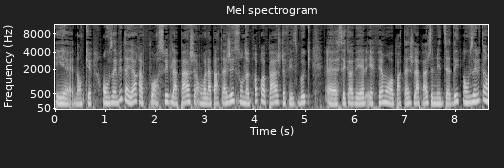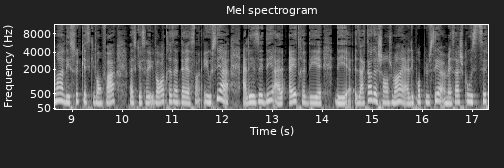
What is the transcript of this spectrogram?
Et euh, donc, on vous invite d'ailleurs à pouvoir suivre la page. On va la partager sur notre propre page de Facebook CKVL FM. On va partager la page de Mediadé. On vous invite vraiment à les suivre, qu'est-ce qu'ils vont faire, parce que c'est vraiment très intéressant. Et aussi à, à les aider à être des, des acteurs de changement et à les propulser à un message positif,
